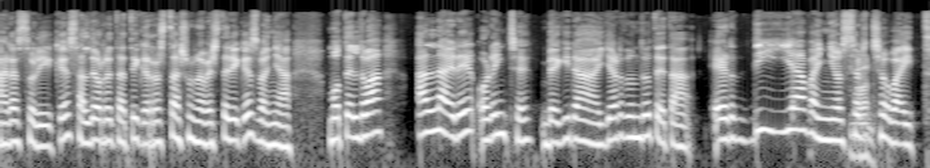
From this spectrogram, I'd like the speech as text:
Arazorik ez, alde horretatik errastasuna besterik ez, baina moteldoa Ala ere, oraintxe begira jardun dut eta erdia baino zertxo bait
